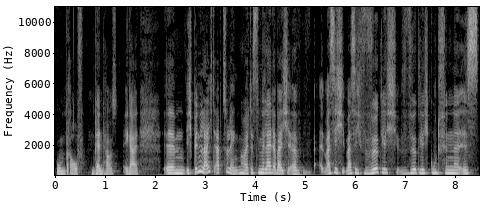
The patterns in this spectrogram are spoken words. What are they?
obendrauf, ein Penthouse, egal. Ähm, ich bin leicht abzulenken heute, es tut mir leid, aber ich, äh, was ich, was ich wirklich, wirklich gut finde, ist,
